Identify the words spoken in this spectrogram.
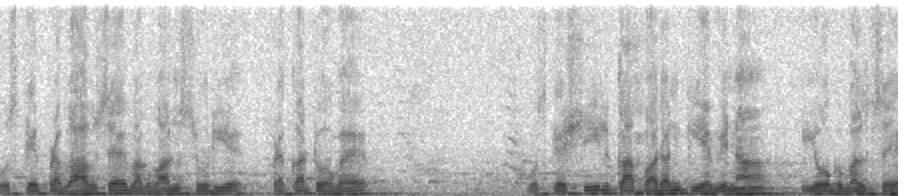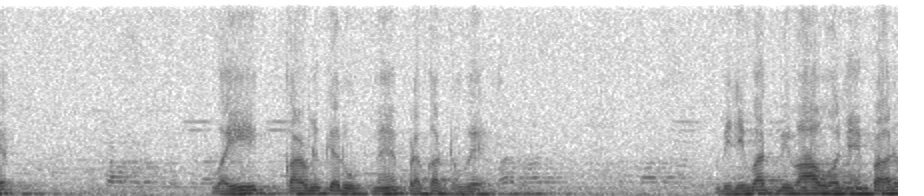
उसके प्रभाव से भगवान सूर्य प्रकट हो गए। उसके शील का पालन किए बिना योग बल से वही कर्ण के रूप में प्रकट हुए। विधिवत विवाह होने पर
